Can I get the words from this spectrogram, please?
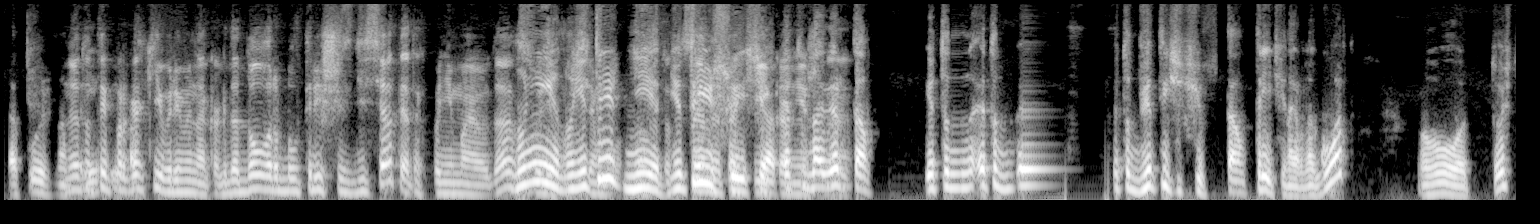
такую же. Ну, это ты про какие времена? Когда доллар был 3,60, я так понимаю, да? Ну, не, ну не 3, нет, не 3,60. Это, наверное, там, это, это, это 2003, наверное, год. Вот. То есть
